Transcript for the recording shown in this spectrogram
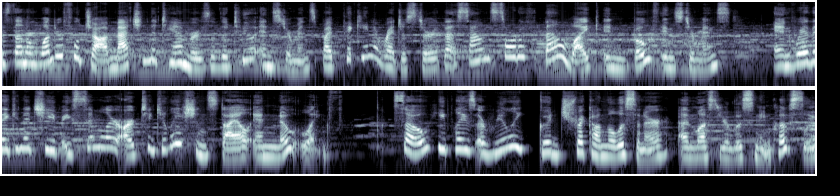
Has done a wonderful job matching the timbres of the two instruments by picking a register that sounds sort of bell like in both instruments and where they can achieve a similar articulation style and note length. So he plays a really good trick on the listener, unless you're listening closely.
